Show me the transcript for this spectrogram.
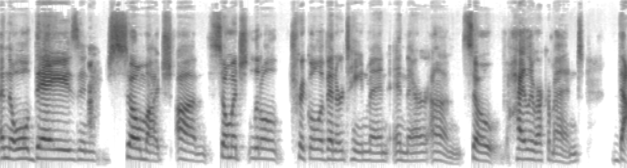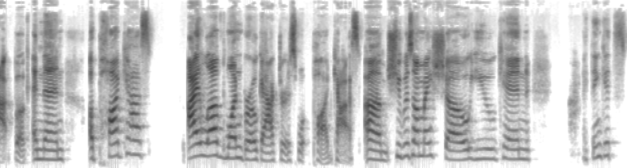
and the old days and so much um so much little trickle of entertainment in there um so highly recommend that book and then a podcast i love one broke actress podcast um she was on my show you can i think it's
